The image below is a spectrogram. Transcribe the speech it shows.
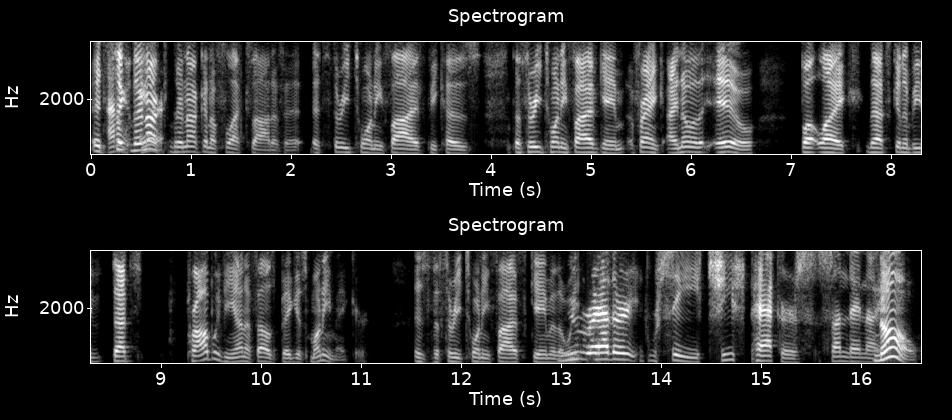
It's six, they're care. not they're not gonna flex out of it. It's three twenty five because the three twenty five game. Frank, I know that ew, but like that's gonna be that's probably the NFL's biggest moneymaker is the three twenty five game of the week. You'd rather see Chiefs Packers Sunday night. No,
